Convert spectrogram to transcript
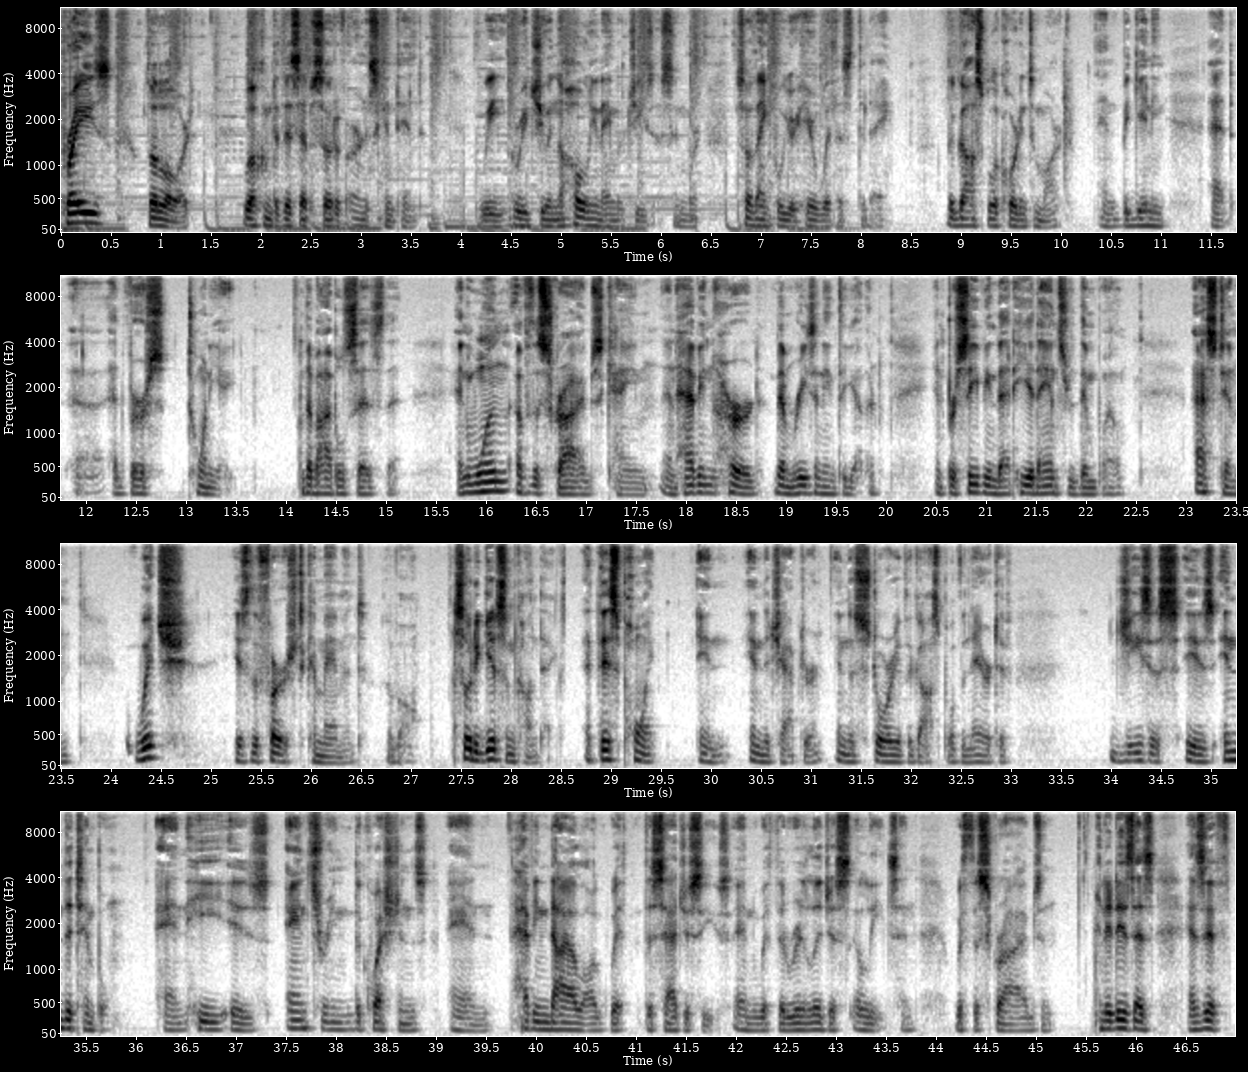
praise the Lord. Welcome to this episode of Earnest Contend. We greet you in the holy name of Jesus, and we're so thankful you're here with us today. The Gospel according to Mark, and beginning at, uh, at verse 28. The Bible says that, And one of the scribes came, and having heard them reasoning together, and perceiving that he had answered them well, asked him, Which is the first commandment of all? So, to give some context, at this point in in the chapter, in the story of the gospel, of the narrative, Jesus is in the temple and he is answering the questions and having dialogue with the Sadducees and with the religious elites and with the scribes. And and it is as as if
